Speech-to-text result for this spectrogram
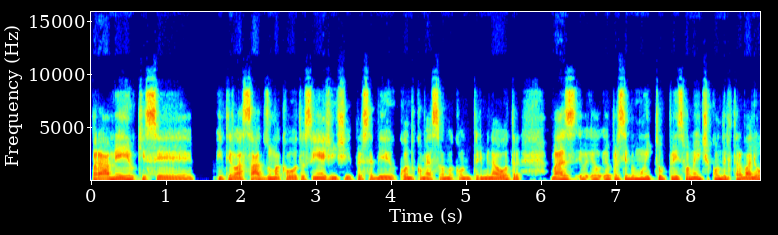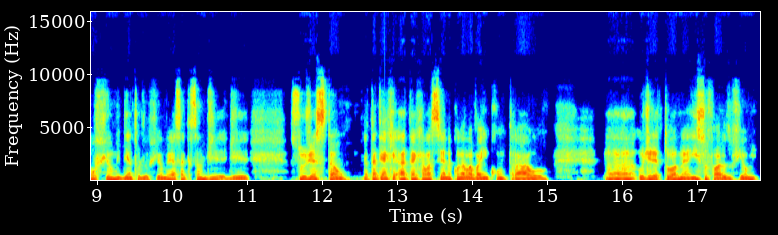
para meio que ser entrelaçados uma com a outra sem a gente perceber quando começa uma quando termina a outra, mas eu, eu percebo muito, principalmente quando ele trabalhou o filme dentro do filme, essa questão de, de sugestão. Até tem até aquela cena quando ela vai encontrar o, uh, o diretor, né, isso fora do filme,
